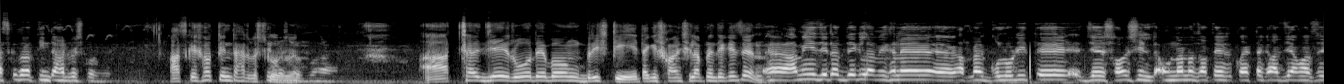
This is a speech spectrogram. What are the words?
আজকে ধরো তিনটা হারভেস্ট করব। আজকে সব তিনটা হারভেস্ট করবেন? করব, হ্যাঁ। আচ্ছা যে রোদ এবং বৃষ্টি এটা কি সহনশীল আপনি দেখেছেন? হ্যাঁ আমি যেটা দেখলাম এখানে আপনার গোলরিতে যে সহনশীল অন্যান্য জাতের কয়েকটা গাছ যে আমার আছে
